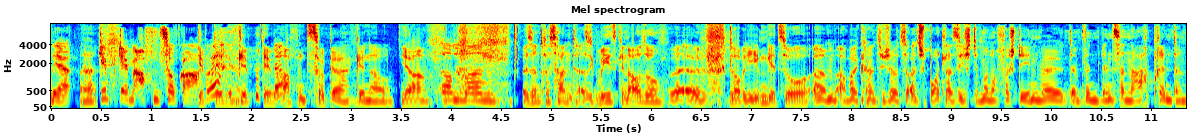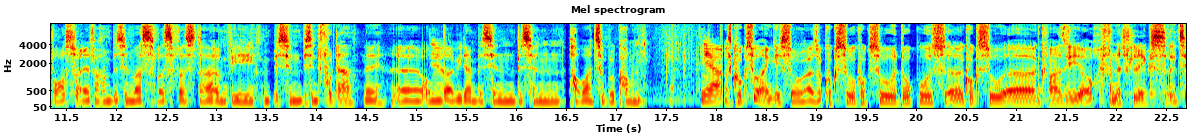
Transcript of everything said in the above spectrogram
Ja. ja. Gib dem Affen Zucker. Gib, den, gib dem Affen Zucker, genau. Ja. Oh Mann. ist interessant. Also Gewicht ist genauso. Äh, ich glaube, jedem geht so, ähm, aber ich kann natürlich als, als Sportlersicht immer noch verstehen, weil wenn es dann nachbrennt, dann brauchst du einfach ein bisschen was, was, was da irgendwie ein bisschen, ein bisschen Futter, ne, äh, um ja. da wieder ein bisschen, ein bisschen Power zu bekommen. Ja. Was guckst du eigentlich so? Also guckst du, guckst du Dokus, äh, guckst du äh, quasi auch Netflix etc.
